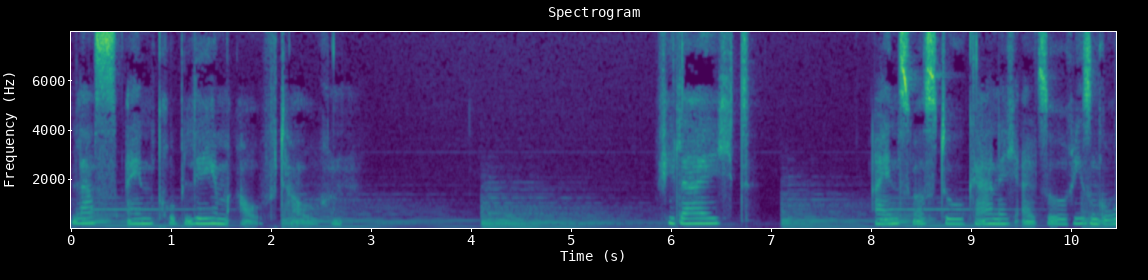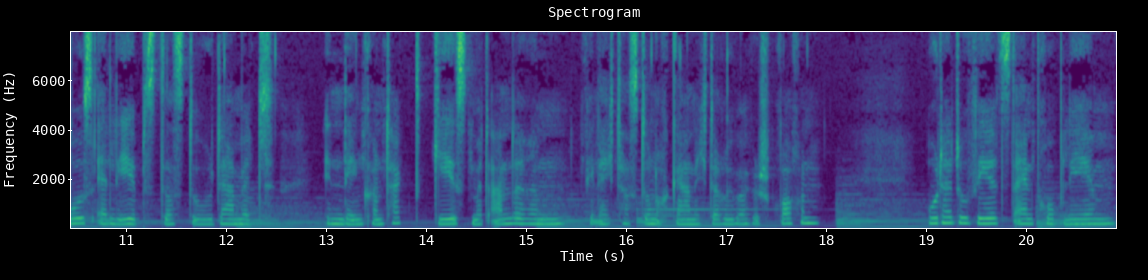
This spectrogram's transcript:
lass ein Problem auftauchen. Vielleicht eins, was du gar nicht als so riesengroß erlebst, dass du damit in den Kontakt gehst mit anderen, vielleicht hast du noch gar nicht darüber gesprochen, oder du wählst ein Problem,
